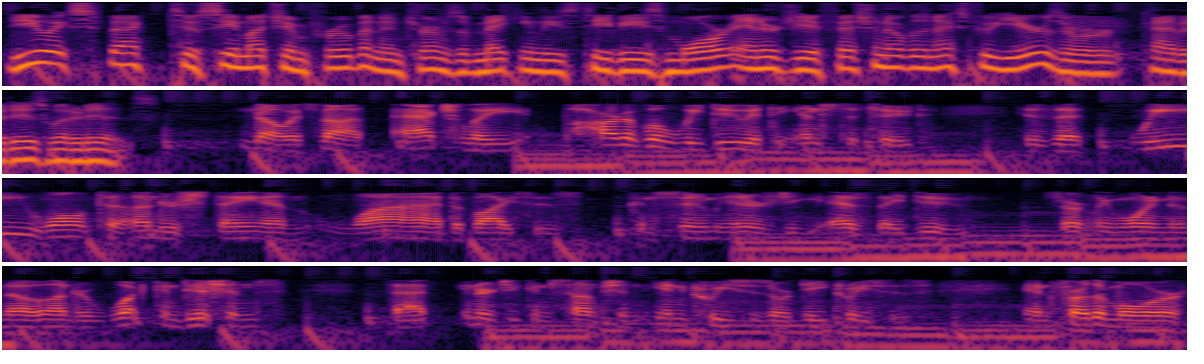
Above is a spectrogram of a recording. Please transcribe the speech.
Do you expect to see much improvement in terms of making these TVs more energy efficient over the next few years, or kind of it is what it is? No, it's not. Actually, part of what we do at the Institute is that we want to understand why devices consume energy as they do. Certainly wanting to know under what conditions that energy consumption increases or decreases. And furthermore,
